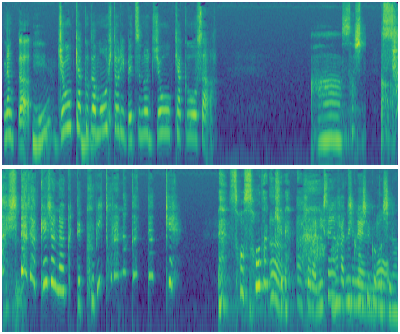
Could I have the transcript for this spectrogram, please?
なんかえ？乗客がもう一人別の乗客をさああ刺した。刺しただけじゃなくて首取らなかったっけ？えそうそうだっけ、うん、あほらあんまり2008詳しい年の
